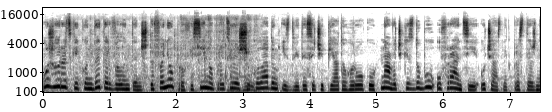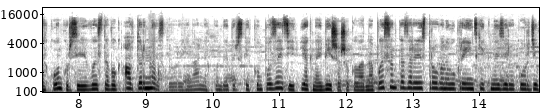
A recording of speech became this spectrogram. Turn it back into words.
Ужгородський кондитер Валентин Штефаньо професійно працює з шоколадом із 2005 року. Навички здобув у Франції, учасник престижних конкурсів і виставок, автор низки оригінальних кондитерських композицій, як найбільша шоколадна писанка, зареєстрована в українській книзі рекордів,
